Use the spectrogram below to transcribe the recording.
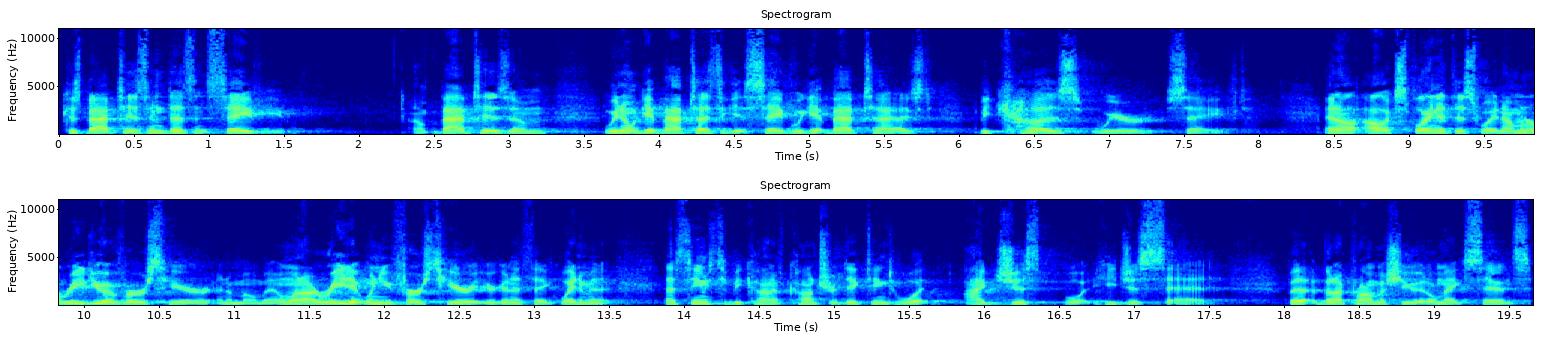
Because baptism doesn't save you. Um, baptism, we don't get baptized to get saved, we get baptized because we're saved. And I'll, I'll explain it this way. Now, I'm going to read you a verse here in a moment. And when I read it, when you first hear it, you're going to think, wait a minute, that seems to be kind of contradicting to what I just, what he just said. But, but I promise you it'll make sense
